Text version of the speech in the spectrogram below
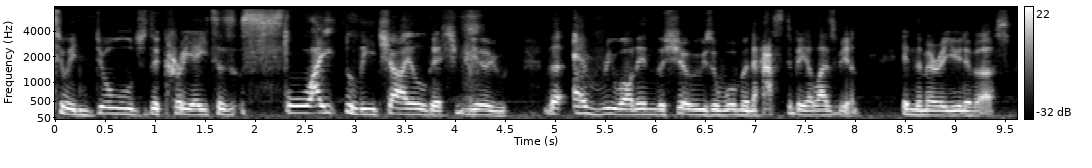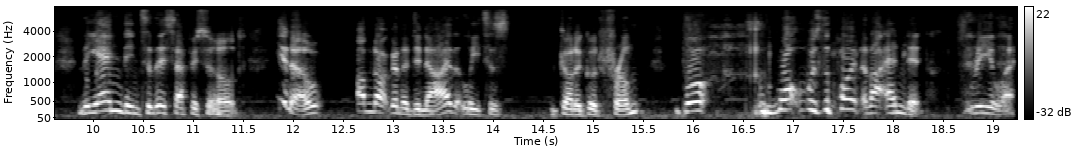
to indulge the creator's slightly childish view that everyone in the show who's a woman has to be a lesbian in the Mirror Universe. The ending to this episode, you know, I'm not going to deny that Leeta's got a good front, but what was the point of that ending, really?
